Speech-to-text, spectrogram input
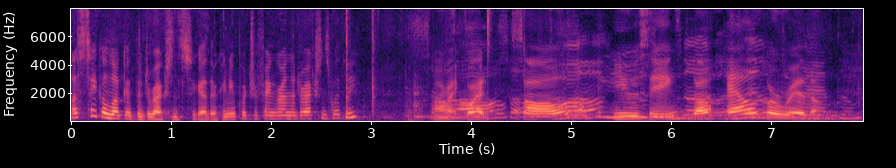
Let's take a look at the directions together. Can you put your finger on the directions with me? All right, go ahead. Solve using the algorithm.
